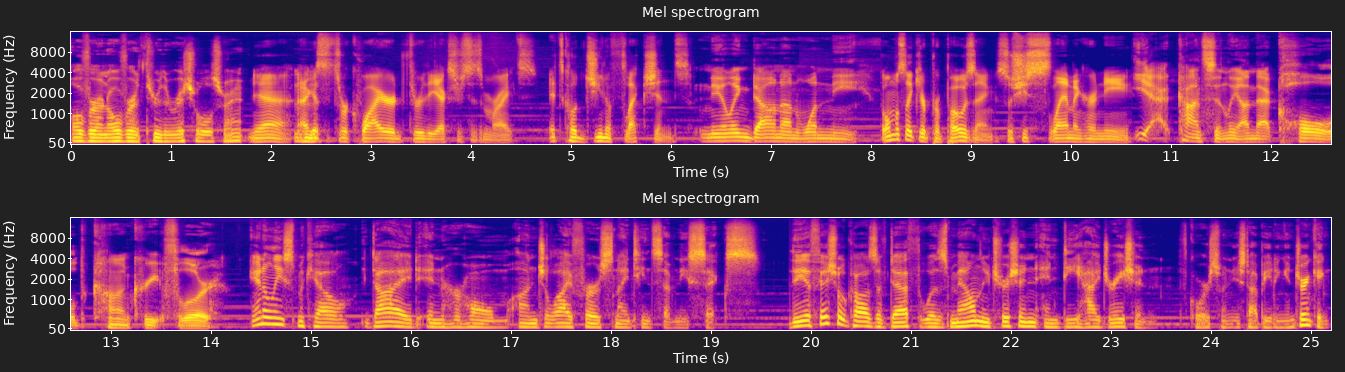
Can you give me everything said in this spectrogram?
Over and over through the rituals, right? Yeah, I Mhm. guess it's required through the exorcism rites. It's called genuflections. Kneeling down on one knee. Almost like you're proposing. So she's slamming her knee. Yeah, constantly on that cold concrete floor. Annalise Michel died in her home on July 1st, 1976. The official cause of death was malnutrition and dehydration, of course, when you stop eating and drinking.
